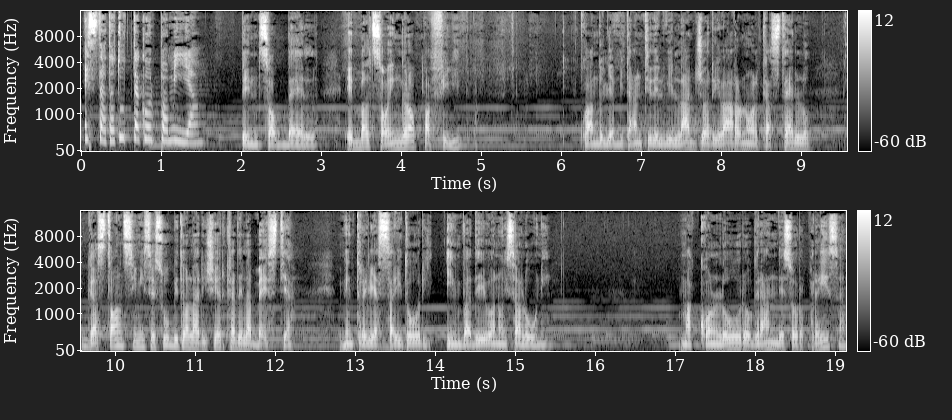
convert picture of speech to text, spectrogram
È stata tutta colpa mia. Pensò Belle e balzò in groppa a Filippo. Quando gli abitanti del villaggio arrivarono al castello, Gaston si mise subito alla ricerca della bestia, mentre gli assalitori invadevano i saloni ma con loro grande sorpresa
